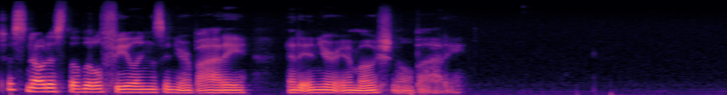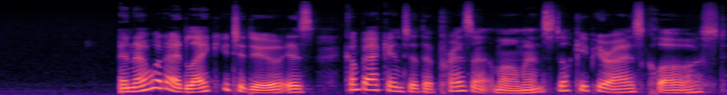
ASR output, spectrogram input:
Just notice the little feelings in your body and in your emotional body. And now, what I'd like you to do is come back into the present moment, still keep your eyes closed,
